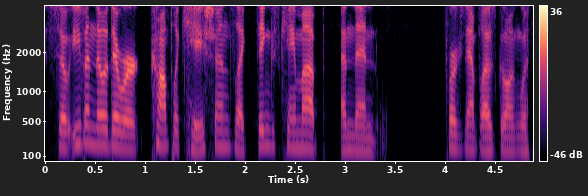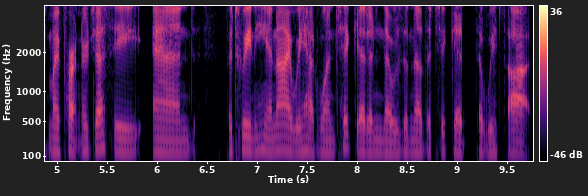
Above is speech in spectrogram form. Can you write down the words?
So, even though there were complications, like things came up, and then, for example, I was going with my partner Jesse, and between he and I, we had one ticket, and there was another ticket that we thought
